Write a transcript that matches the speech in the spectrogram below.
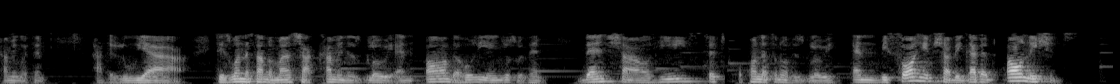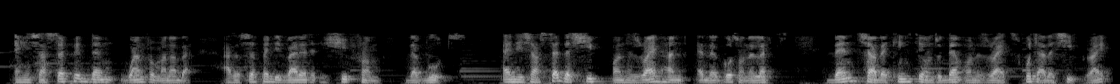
coming with him. Hallelujah. It says, When the Son of Man shall come in his glory, and all the holy angels with him, then shall he sit upon the throne of his glory, and before him shall be gathered all nations, and he shall separate them one from another, as a shepherd divided his sheep from the goats. And he shall set the sheep on his right hand and the goats on the left. Then shall the king say unto them on his right, which are the sheep, right?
